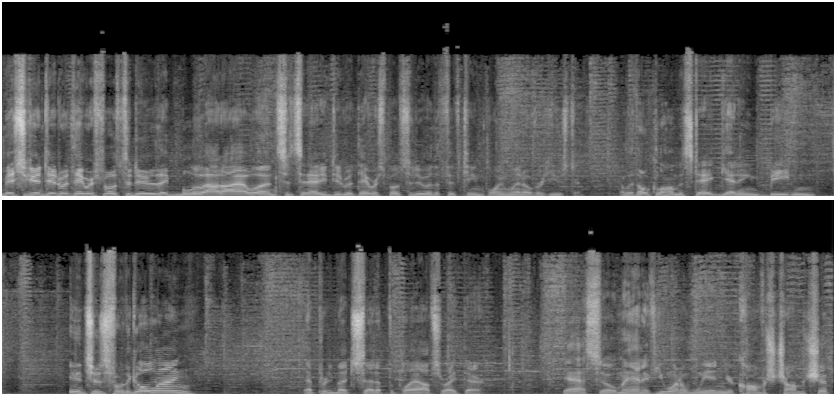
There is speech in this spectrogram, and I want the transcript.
Michigan did what they were supposed to do. They blew out Iowa, and Cincinnati did what they were supposed to do with a 15 point win over Houston. And with Oklahoma State getting beaten inches from the goal line, that pretty much set up the playoffs right there. Yeah, so man, if you want to win your conference championship,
